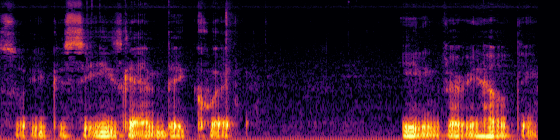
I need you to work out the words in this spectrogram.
So you can see he's getting big quick. Eating very healthy.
